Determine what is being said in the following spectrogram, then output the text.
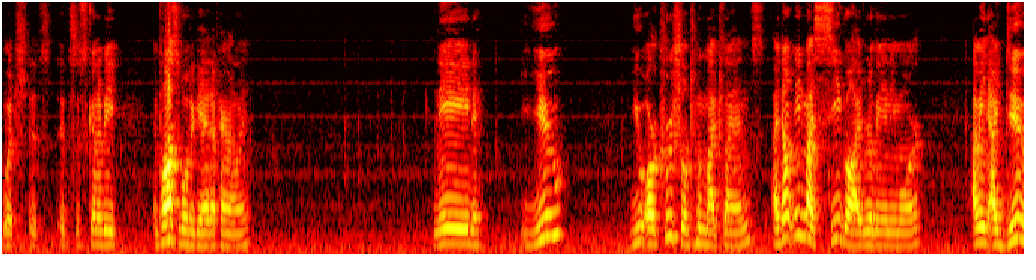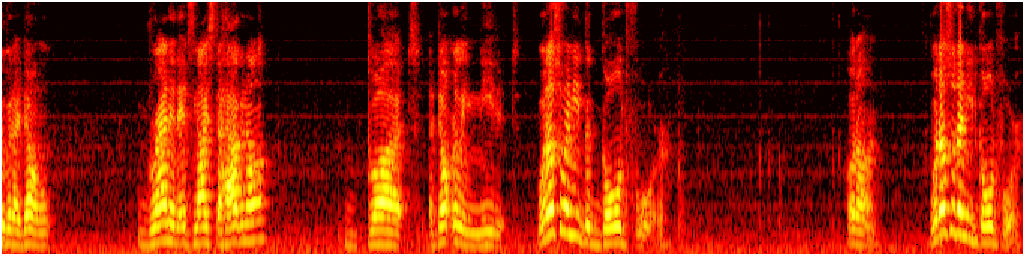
which it's it's just gonna be impossible to get apparently. Need you. You are crucial to my plans. I don't need my Seaglide really anymore. I mean, I do, but I don't. Granted, it's nice to have and all, but I don't really need it. What else do I need the gold for? Hold on. What else would I need gold for?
